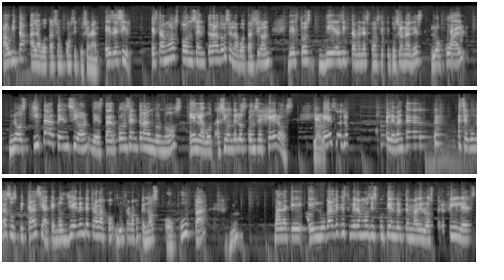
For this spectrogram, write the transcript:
ahorita a la votación constitucional. Es decir, estamos concentrados en la votación de estos 10 dictámenes constitucionales, lo cual nos quita atención de estar concentrándonos en la votación de los consejeros. Eso es lo que levanta la segunda suspicacia, que nos llenen de trabajo y un trabajo que nos ocupa para que en lugar de que estuviéramos discutiendo el tema de los perfiles,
